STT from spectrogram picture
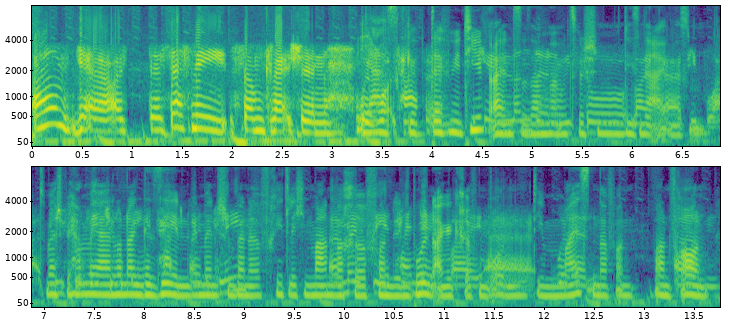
Um, yeah, there's definitely some connection ja, es gibt definitiv einen Zusammenhang zwischen diesen Ereignissen. Zum Beispiel haben wir ja in London gesehen, wie Menschen bei einer friedlichen Mahnwache von den Bullen angegriffen wurden. Die meisten davon waren Frauen.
